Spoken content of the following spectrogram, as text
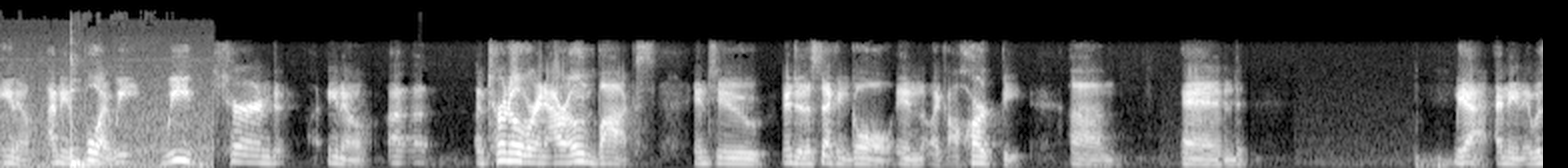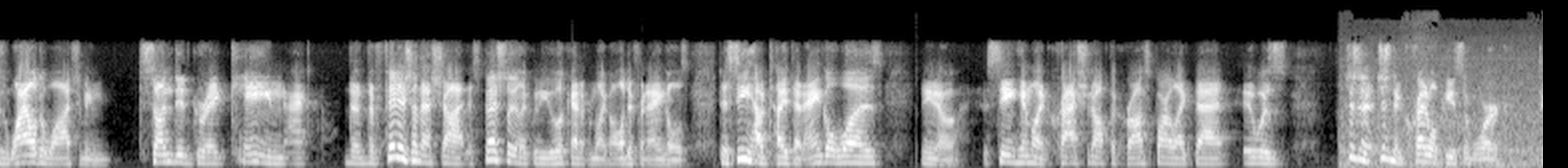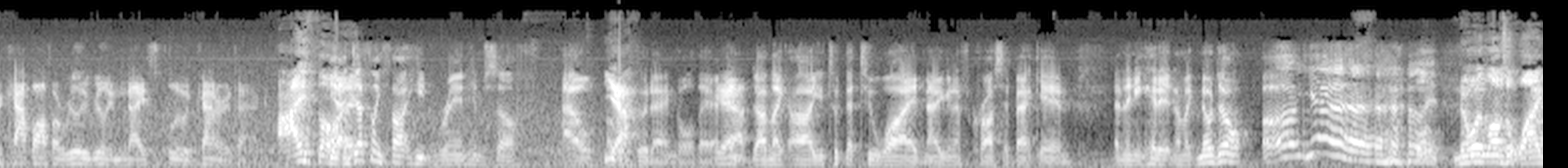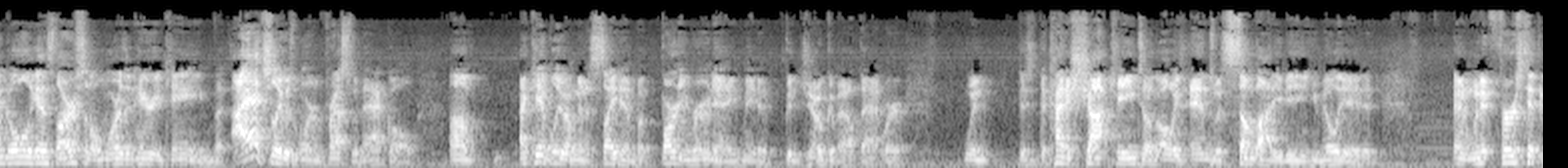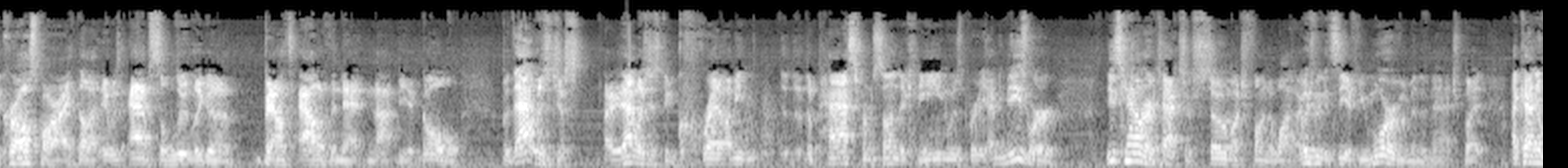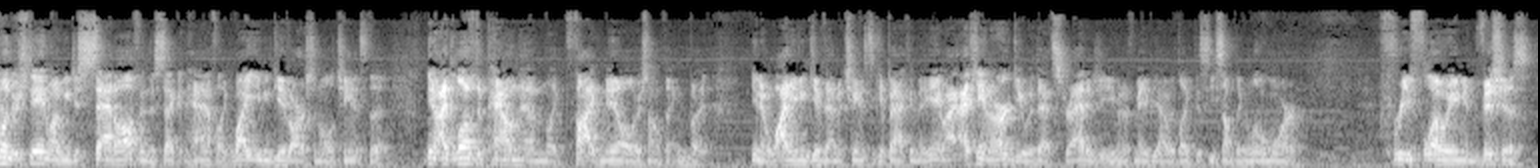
you know, I mean, boy, we we turned you know a, a, a turnover in our own box into into the second goal in like a heartbeat, um, and yeah, I mean, it was wild to watch. I mean, Sun did great. Kane, I, the the finish on that shot, especially like when you look at it from like all different angles, to see how tight that angle was, you know, seeing him like crash it off the crossbar like that, it was just a, just an incredible piece of work to cap off a really really nice fluid counterattack. I thought Yeah, I definitely thought he'd ran himself out of Yeah. a good angle there. Yeah. And I'm like, ah, you took that too wide. Now you're gonna have to cross it back in. And then he hit it, and I'm like, no, don't. Oh yeah. Well, no one loves a wide goal against Arsenal more than Harry Kane, but I actually was more impressed with that goal. Um, I can't believe I'm going to cite him, but Barney Ronay made a good joke about that, where when this, the kind of shot Kane took always ends with somebody being humiliated. and when it first hit the crossbar, I thought it was absolutely going to bounce out of the net and not be a goal. But that was just, I mean, that was just incredible. I mean, the, the pass from Son to Kane was pretty. I mean, these were these counterattacks are so much fun to watch. I wish we could see a few more of them in the match, but I kind of understand why we just sat off in the second half. Like, why even give Arsenal a chance to, you know, I'd love to pound them like 5 0 or something, but, you know, why even give them a chance to get back in the game? I, I can't argue with that strategy, even if maybe I would like to see something a little more free flowing and vicious.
